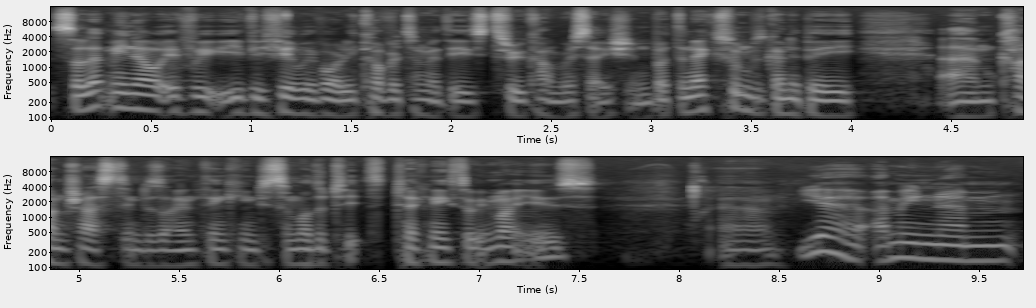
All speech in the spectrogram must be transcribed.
so let me know if we if you feel we've already covered some of these through conversation. But the next one was going to be um, contrasting design thinking to some other t- techniques that we might use. Um, Yeah, I mean, um,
